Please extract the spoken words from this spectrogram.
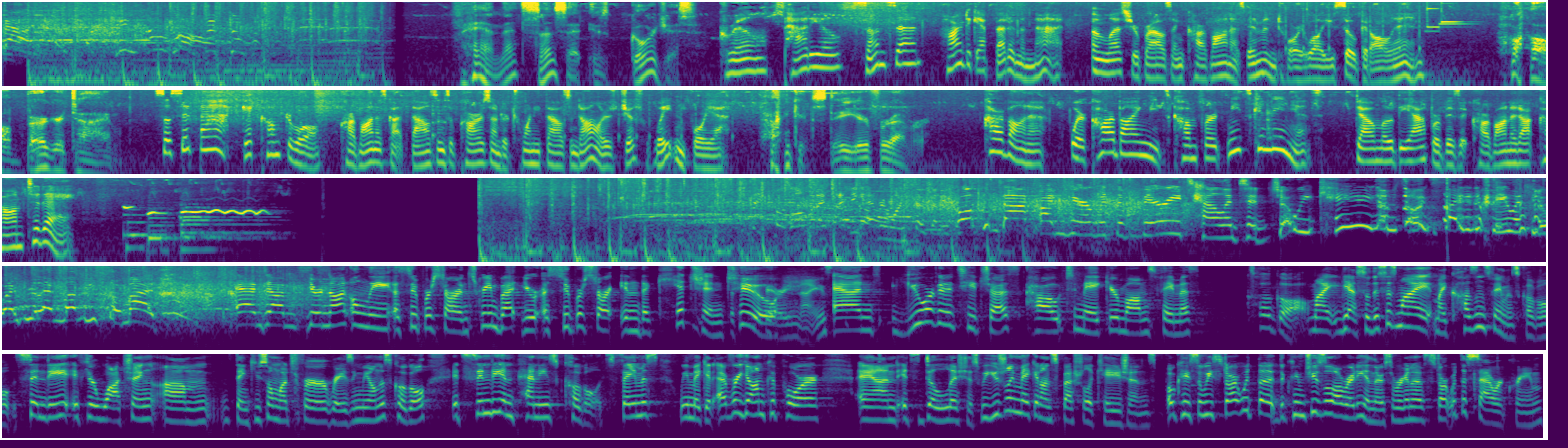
back. Man, that sunset is gorgeous. Grill, patio, sunset. Hard to get better than that. Unless you're browsing Carvana's inventory while you soak it all in. Oh, burger time. So sit back, get comfortable. Carvana's got thousands of cars under $20,000 just waiting for you. I could stay here forever. Carvana, where car buying meets comfort, meets convenience. Download the app or visit Carvana.com today. Welcome back. I'm here with the very talented Joey King. I'm so excited to be with you. I really I love you so much. And um, you're not only a superstar on screen, but you're a superstar in the kitchen too. very nice. And you are going to teach us how to make your mom's famous kugel. My yeah, so this is my my cousin's famous kugel. Cindy, if you're watching, um, thank you so much for raising me on this kugel. It's Cindy and Penny's kugel. It's famous. We make it every Yom Kippur, and it's delicious. We usually make it on special occasions. Okay, so we start with the the cream cheese is already in there, so we're gonna start with the sour cream.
